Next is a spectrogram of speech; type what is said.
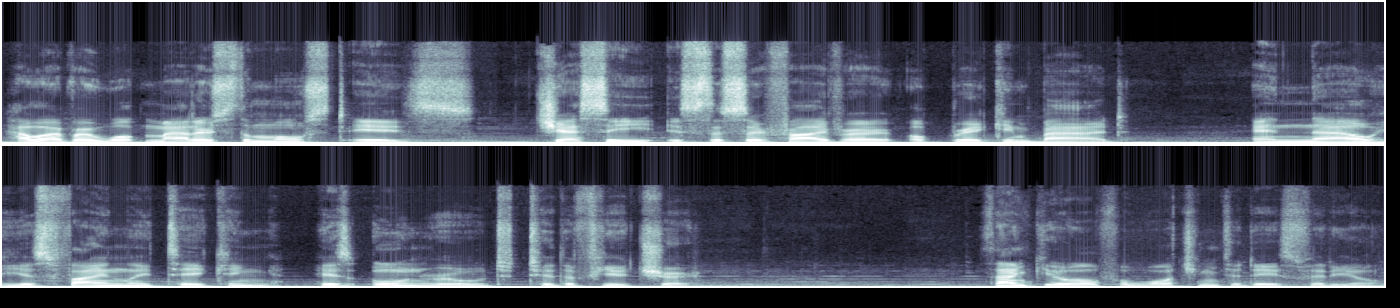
However, what matters the most is Jesse is the survivor of Breaking Bad, and now he is finally taking his own road to the future. Thank you all for watching today's video.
